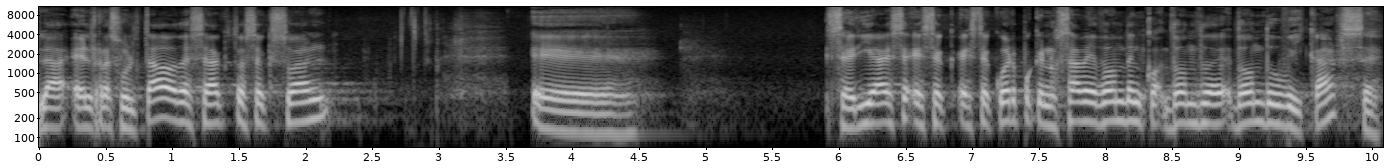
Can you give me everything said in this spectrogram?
la, el resultado de ese acto sexual eh, sería ese, ese, ese, cuerpo que no sabe dónde, dónde, dónde ubicarse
